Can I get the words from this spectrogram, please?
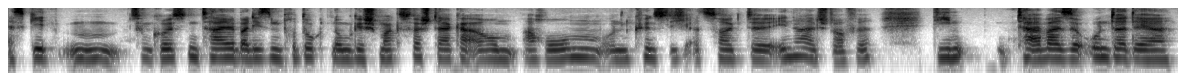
es geht mm, zum größten Teil bei diesen Produkten um Geschmacksverstärker, Aromen und künstlich erzeugte Inhaltsstoffe, die teilweise unter der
